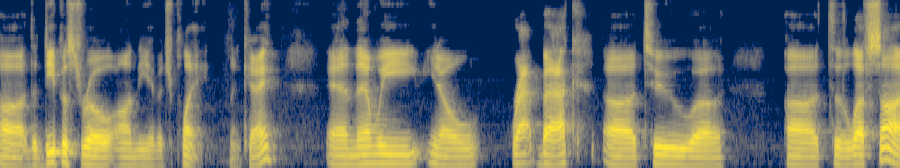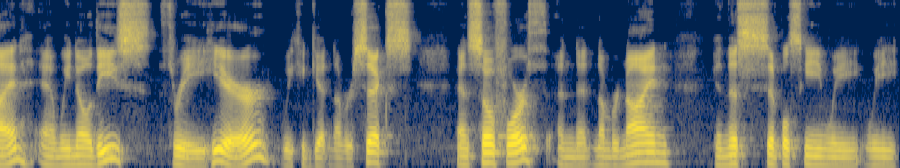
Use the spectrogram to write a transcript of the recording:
uh, the deepest row on the image plane. Okay, and then we you know wrap back uh, to uh, uh to the left side, and we know these three here. We could get number six, and so forth. And at number nine, in this simple scheme, we we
